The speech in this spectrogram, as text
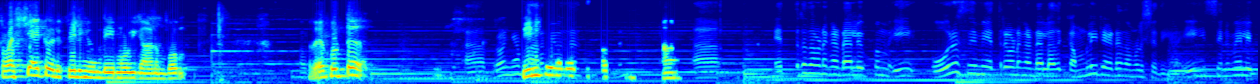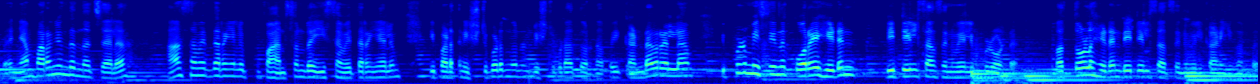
ഫ്രഷ് ആയിട്ട് ഒരു ഫീലിംഗ് ഉണ്ട് ഈ മൂവി കാണുമ്പോൾ അതേ കൂട്ട്. എനിക്ക് കണ്ടാലും ഇപ്പം ഈ ഓരോ സിനിമ എത്ര തവണ കണ്ടാലും അത് കംപ്ലീറ്റ് ആയിട്ട് നമ്മൾ ശ്രദ്ധിക്കണം. ഈ സിനിമയിൽ ഞാൻ പറഞ്ഞു എന്തെന്ന് വെച്ചാൽ ആ സമയത്ത് ഇറങ്ങിയാലും ഇപ്പൊ ഫാൻസ് ഉണ്ട് ഈ സമയത്ത് ഇറങ്ങിയാലും ഈ പടത്തിന് ഇഷ്ടപ്പെടുന്നവരുണ്ട് ഇഷ്ടപ്പെടാത്തവരുണ്ട്. അപ്പൊ ഈ കണ്ടവരെല്ലാം ഇപ്പോഴും മിസ് ചെയ്യുന്ന കുറെ ഹിഡൻ ഡീറ്റെയിൽസ് ആ സിനിമയിൽ ഇപ്പോഴും ഉണ്ട്. പത്തോളം ഹിഡൻ ഡീറ്റെയിൽസ് ആ സിനിമയിൽ കാണിക്കുന്നുണ്ട്.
